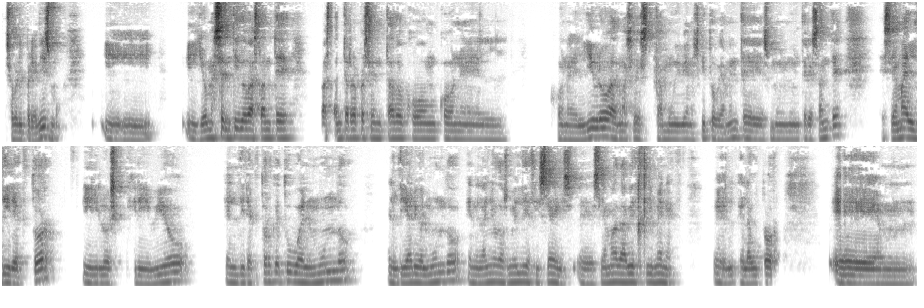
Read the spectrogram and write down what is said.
sobre el periodismo. Y, yo me he sentido bastante, bastante representado con, el, con el libro. Además está muy bien escrito, obviamente, es muy, muy interesante. Se llama El Director y lo escribió el director que tuvo El Mundo, el diario El Mundo, en el año 2016. Eh, se llama David Jiménez, el, autor. Eh,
